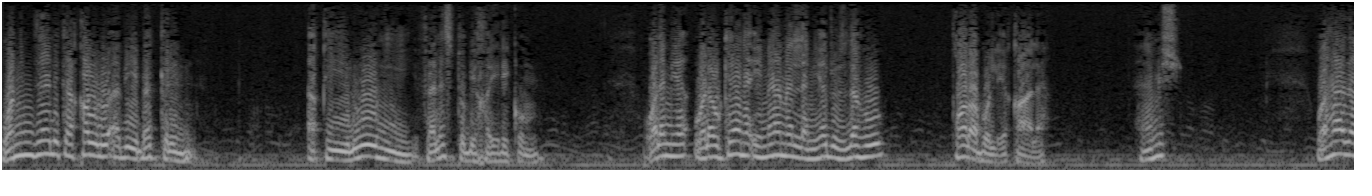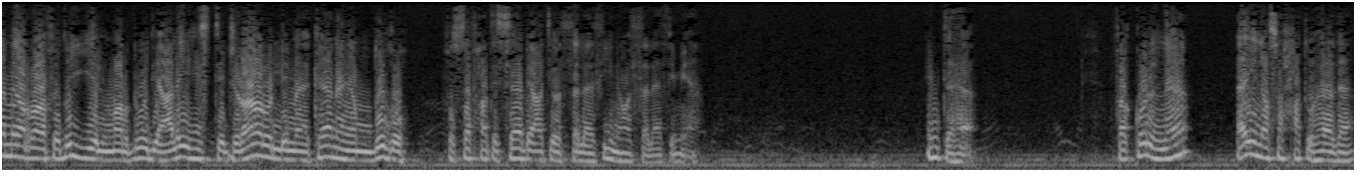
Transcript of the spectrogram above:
ومن ذلك قول أبي بكر أقيلوني فلست بخيركم. ولم ي... ولو كان إماما لم يجز له طلب الإقالة. هامش. وهذا من الرافضي المردود عليه استجرار لما كان يمضغه في الصفحة السابعة والثلاثين والثلاثمائة. انتهى. فقلنا أين صحة هذا؟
